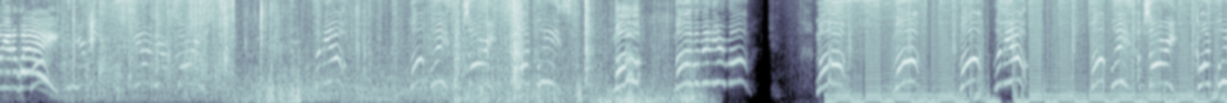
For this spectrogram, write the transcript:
I'm sorry. Come on, please.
